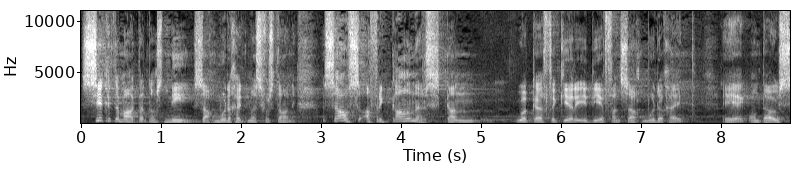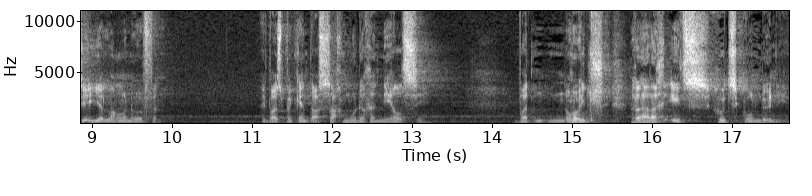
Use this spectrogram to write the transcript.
seker te maak dat ons nie sagmoedigheid misverstaan nie. Selfs Afrikaners kan ook 'n verkeerde idee van sagmoedigheid hê. Onthou sê jy Langehoven. Hy was bekend as sagmoedige Neelsie wat nooit regtig iets goeds kon doen nie.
